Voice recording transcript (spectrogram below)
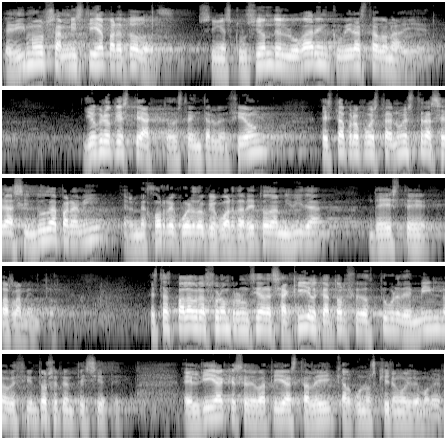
Pedimos amnistía para todos, sin exclusión del lugar en que hubiera estado nadie. Yo creo que este acto, esta intervención, esta propuesta nuestra será sin duda para mí el mejor recuerdo que guardaré toda mi vida de este Parlamento. Estas palabras fueron pronunciadas aquí el 14 de octubre de 1977, el día que se debatía esta ley que algunos quieren hoy demoler.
